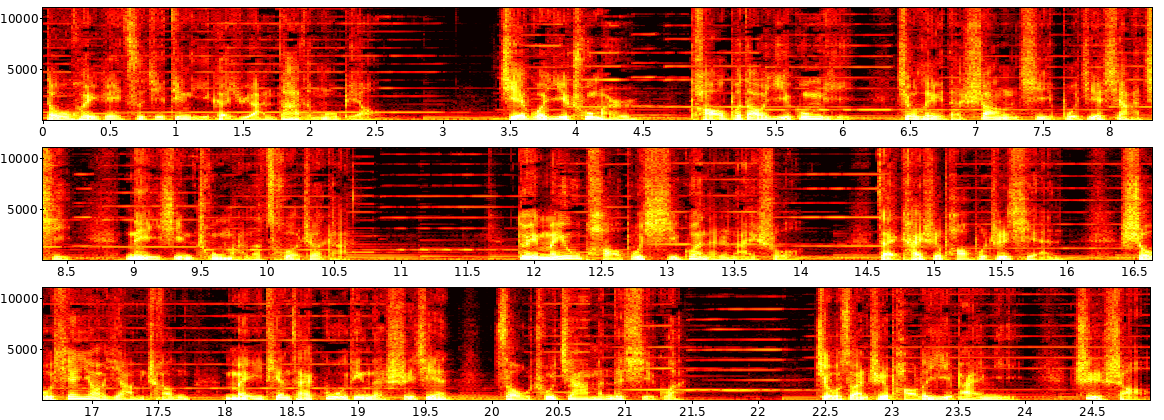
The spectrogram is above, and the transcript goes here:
都会给自己定一个远大的目标，结果一出门，跑不到一公里，就累得上气不接下气，内心充满了挫折感。对没有跑步习惯的人来说，在开始跑步之前，首先要养成每天在固定的时间走出家门的习惯。就算只跑了一百米，至少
